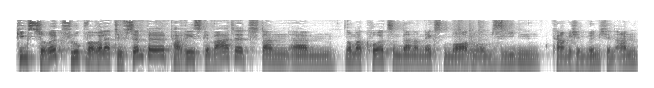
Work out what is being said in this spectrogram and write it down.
ging's zurück, Flug war relativ simpel, Paris gewartet, dann ähm, nochmal kurz und dann am nächsten Morgen um sieben kam ich in München an.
